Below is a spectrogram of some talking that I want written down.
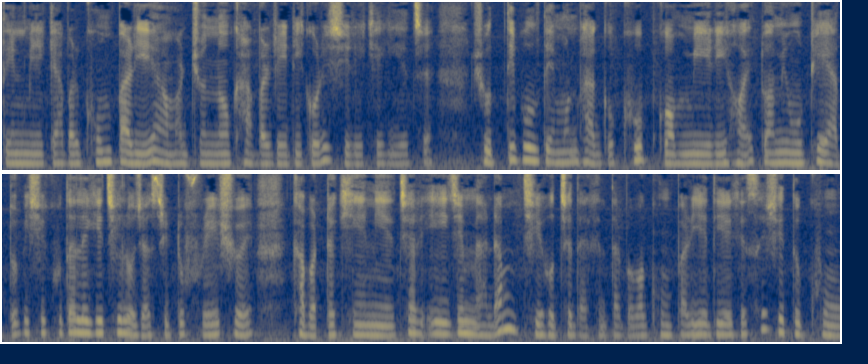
দেন মেয়েকে আবার ঘুম পাড়িয়ে আমার জন্য খাবার রেডি করে সে রেখে গিয়েছে। সত্যি বলতে এমন ভাগ্য খুব কম মেয়েরই হয়। তো আমি উঠে এত বেশি ক্ষুধা লেগেছিল জাস্ট একটু ফ্রেশ হয়ে খাবারটা খেয়ে নিয়েছি। আর এই যে ম্যাডাম সে হচ্ছে দেখেন তার বাবা ঘুম পাড়িয়ে দিয়ে গেছে, সে তো ঘুম।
